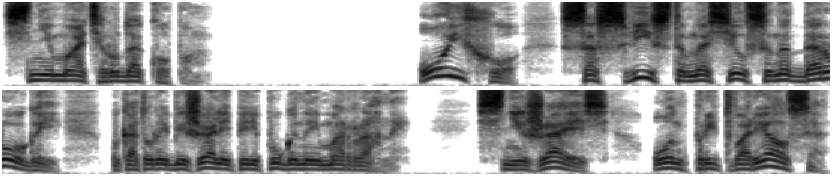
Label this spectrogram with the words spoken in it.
снимать рудокопом. Ойхо со свистом носился над дорогой, по которой бежали перепуганные мараны. Снижаясь, он притворялся,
